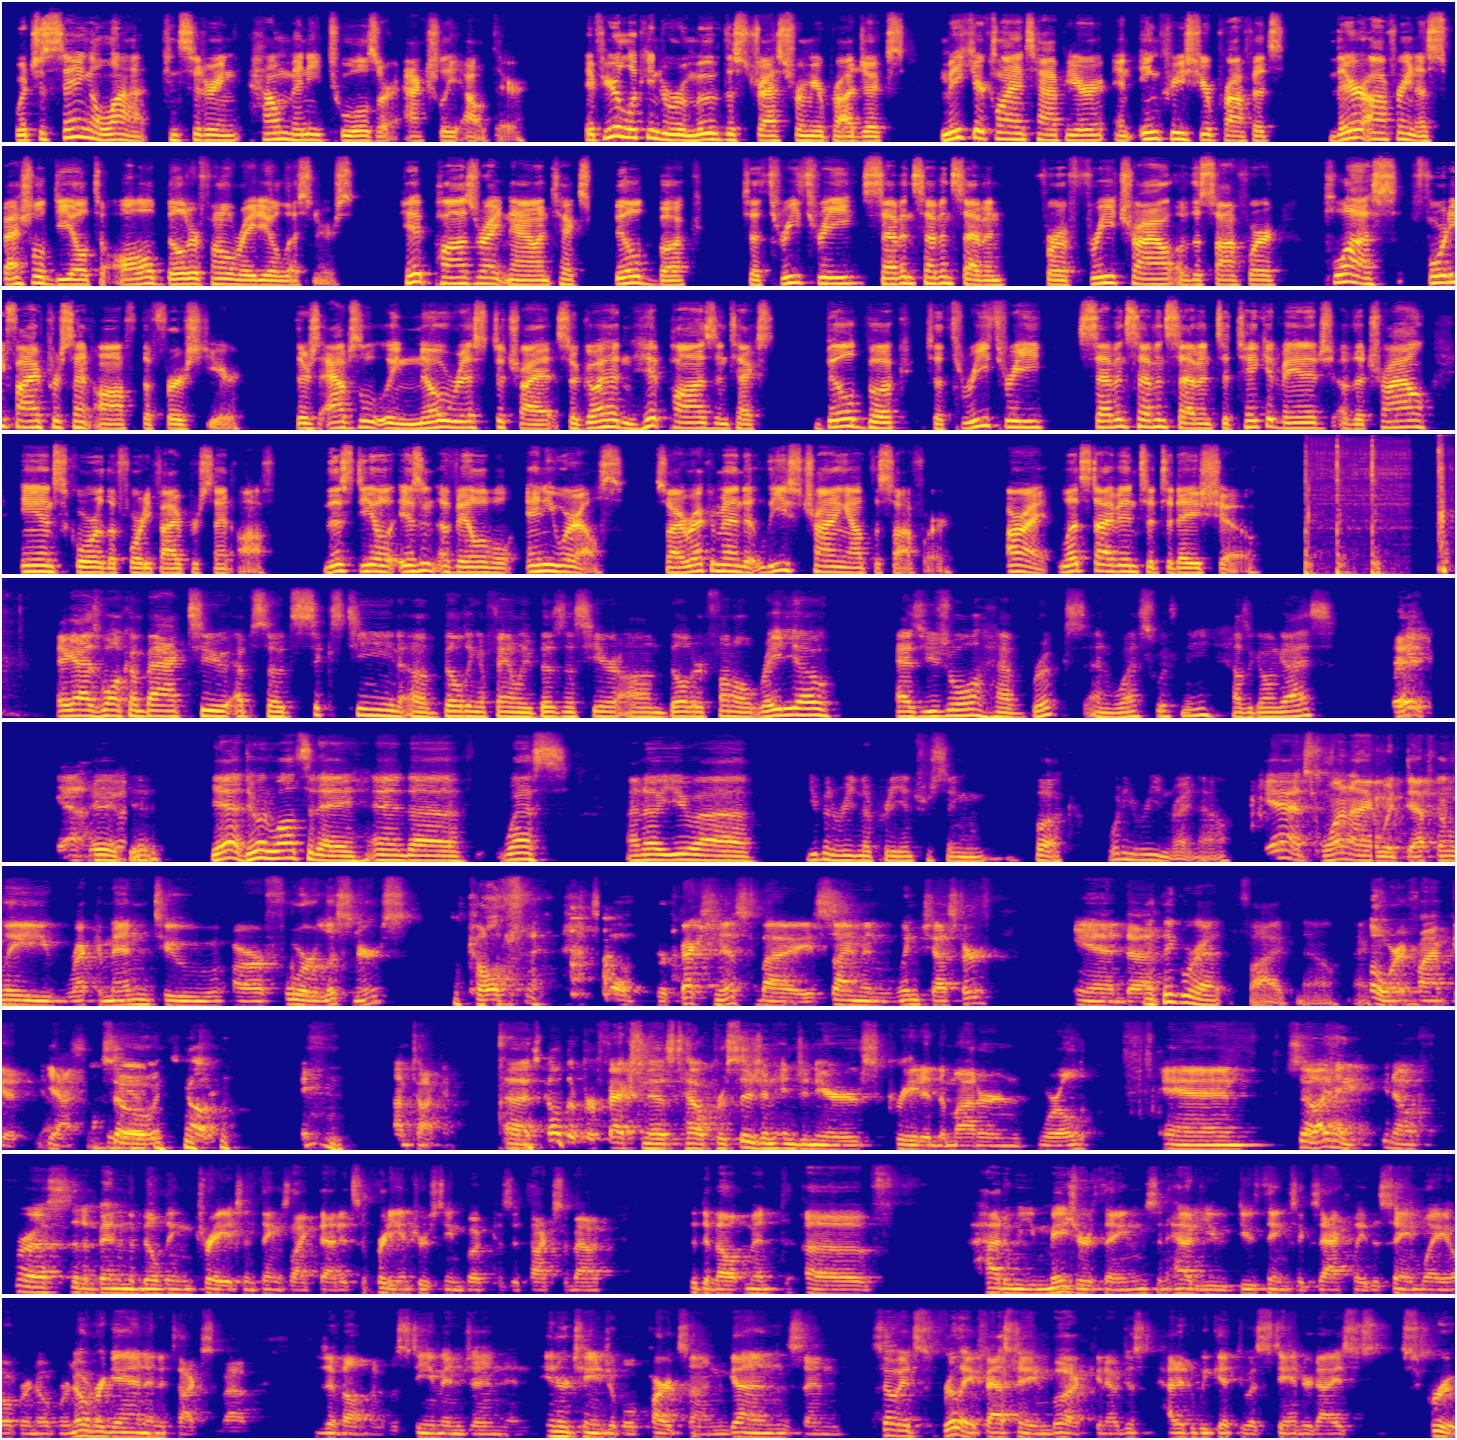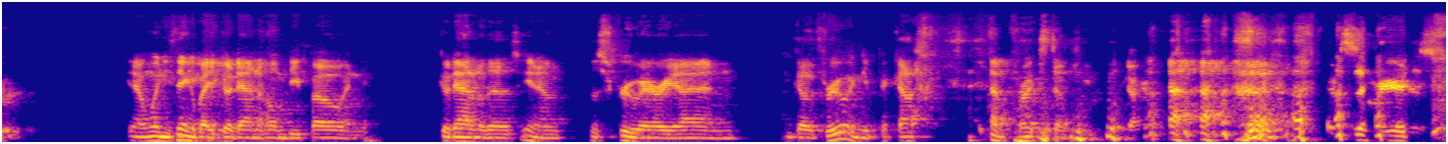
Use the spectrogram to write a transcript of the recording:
which is saying a lot considering how many tools are actually out there. If you're looking to remove the stress from your projects, make your clients happier, and increase your profits, they're offering a special deal to all Builder Funnel Radio listeners hit pause right now and text BuildBook to 33777 for a free trial of the software plus 45% off the first year. There's absolutely no risk to try it. So go ahead and hit pause and text BuildBook to 33777 to take advantage of the trial and score the 45% off. This deal isn't available anywhere else. So I recommend at least trying out the software. All right, let's dive into today's show. Hey guys, welcome back to episode 16 of Building a Family Business here on Builder Funnel Radio. As usual, I have Brooks and Wes with me. How's it going, guys? Hey. Yeah. Good, good. Yeah, doing well today. And uh, Wes, I know you uh, you've been reading a pretty interesting book. What are you reading right now? Yeah, it's one I would definitely recommend to our four listeners. It's called, it's called Perfectionist by Simon Winchester. And uh, I think we're at five now. Actually. Oh, we're at five. Good. Yeah. yeah. So called, I'm talking. Uh, it's called The Perfectionist How Precision Engineers Created the Modern World. And so I think, you know, for us that have been in the building trades and things like that, it's a pretty interesting book because it talks about the development of how do we measure things and how do you do things exactly the same way over and over and over again. And it talks about the development of the steam engine and interchangeable parts on guns. And so it's really a fascinating book. You know, just how did we get to a standardized screw? You know, when you think about it, you go down to Home Depot and go down to the, you know, the screw area and go through and you pick up Brooks don't so you're just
